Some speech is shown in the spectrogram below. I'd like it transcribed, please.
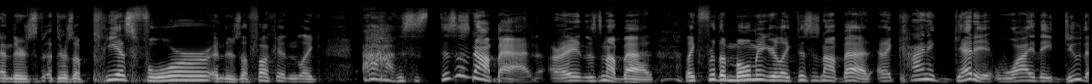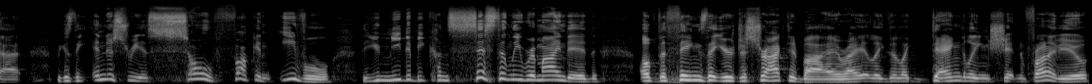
and there's there's a PS4 and there's a fucking like ah this is this is not bad all right this is not bad like for the moment you're like this is not bad and I kind of get it why they do that because the industry is so fucking evil that you need to be consistently reminded of the things that you're distracted by, right? Like they're like dangling shit in front of you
